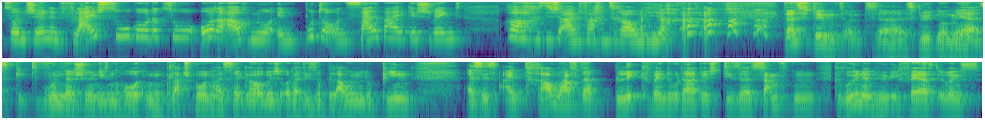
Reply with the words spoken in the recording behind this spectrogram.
so einen schönen Fleischsugo dazu oder auch nur in Butter und Salbei geschwenkt. Oh, es ist einfach ein Traum hier. das stimmt und äh, es blüht nur mehr. Es gibt wunderschön diesen roten Klatschmohn heißt der, glaube ich, oder diese blauen Lupinen. Es ist ein traumhafter Blick, wenn du da durch diese sanften grünen Hügel fährst. Übrigens,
